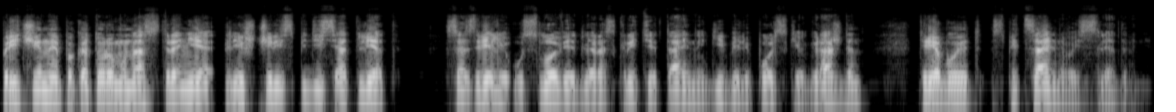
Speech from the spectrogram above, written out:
Причины, по которым у нас в стране лишь через 50 лет созрели условия для раскрытия тайны гибели польских граждан, требуют специального исследования.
